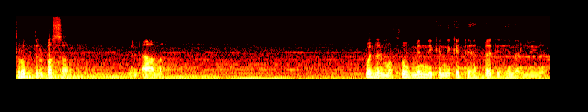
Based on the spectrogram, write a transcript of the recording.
ترد البصر للأعمى. كل المطلوب منك إنك أنت هتباتي هنا الليلة.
